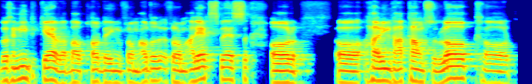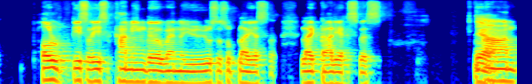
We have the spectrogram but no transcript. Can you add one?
doesn't need to care about ordering from from AliExpress or or having accounts locked or all this is coming when you use suppliers like AliExpress. Yeah. And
